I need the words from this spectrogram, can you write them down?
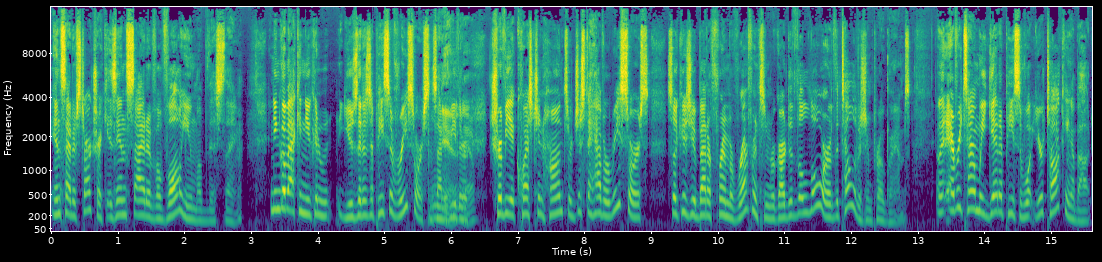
inside of Star Trek is inside of a volume of this thing. And you can go back and you can use it as a piece of resource inside of either yeah. trivia question hunts or just to have a resource so it gives you a better frame of reference in regard to the lore of the television programs. I mean, every time we get a piece of what you're talking about,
